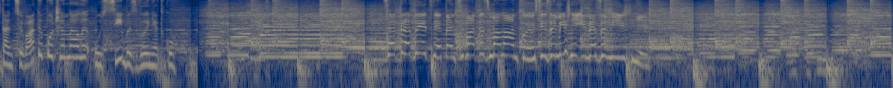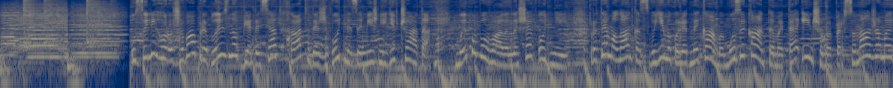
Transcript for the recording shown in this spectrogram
танцювати починали усі без винятку. У приблизно 50 хат, де живуть незаміжні дівчата. Ми побували лише в одній. Проте Маланка з своїми колядниками, музикантами та іншими персонажами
